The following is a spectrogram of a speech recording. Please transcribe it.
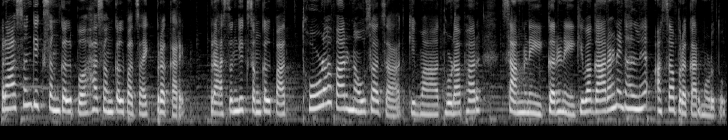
प्रासंगिक संकल्प हा संकल्पाचा एक प्रकार आहे. प्रासंगिक संकल्पात थोडाफार नवसाचा किंवा थोडाफार सांगणे करणे किंवा गाराणे घालणे असा प्रकार मोडतो.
